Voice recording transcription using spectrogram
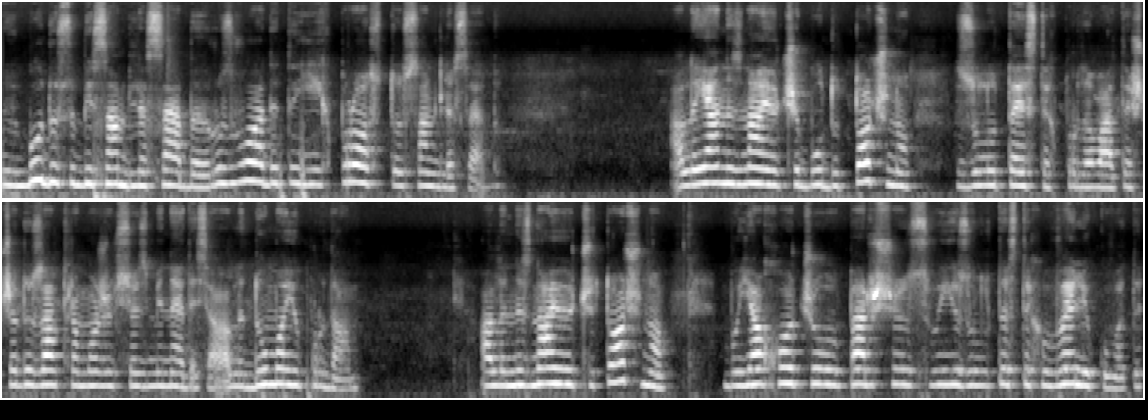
Буду собі сам для себе розводити їх просто сам для себе. Але я не знаю, чи буду точно золотистих продавати. Ще до завтра може все змінитися, але думаю, продам. Але не знаю, чи точно, бо я хочу перше своїх золотистих вилікувати.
